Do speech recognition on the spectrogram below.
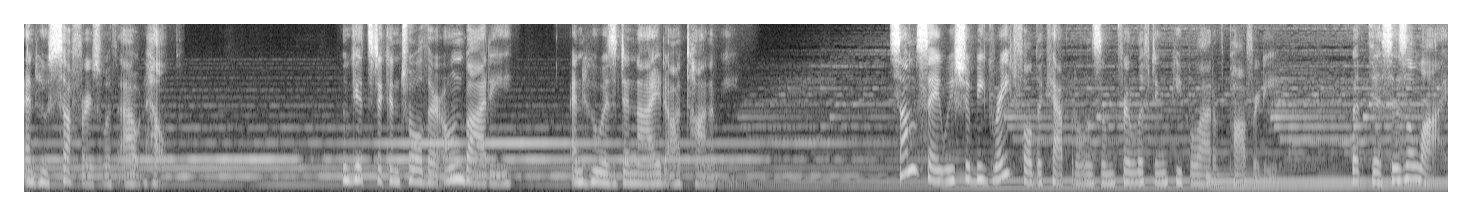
and who suffers without help, who gets to control their own body and who is denied autonomy. Some say we should be grateful to capitalism for lifting people out of poverty, but this is a lie,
